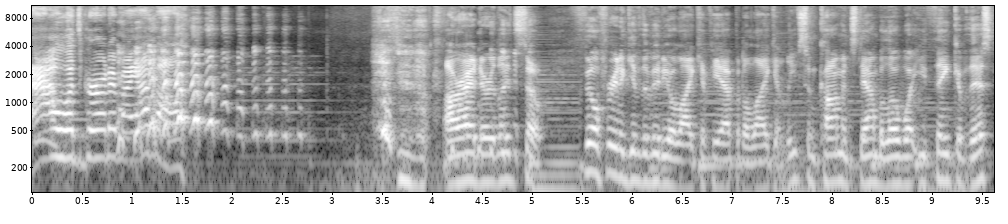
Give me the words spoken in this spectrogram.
Ow! What's growing in my eyeball? All right, nerdlings. So feel free to give the video a like if you happen to like it. Leave some comments down below what you think of this,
